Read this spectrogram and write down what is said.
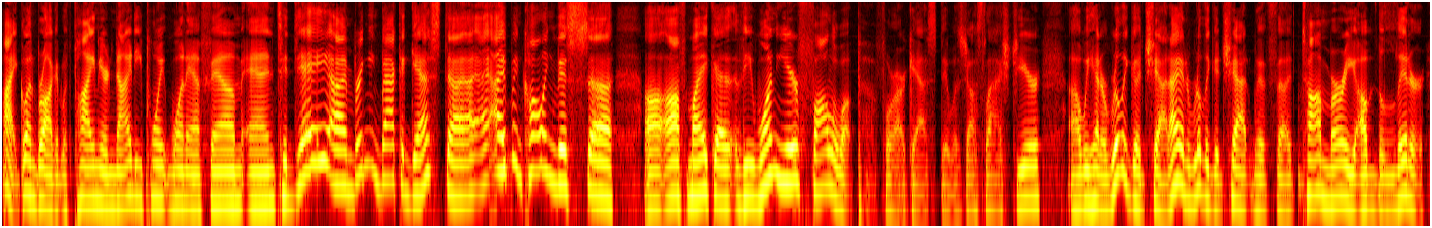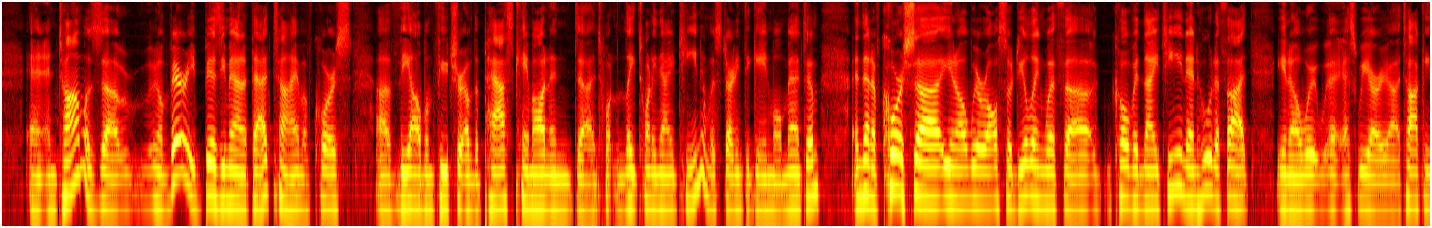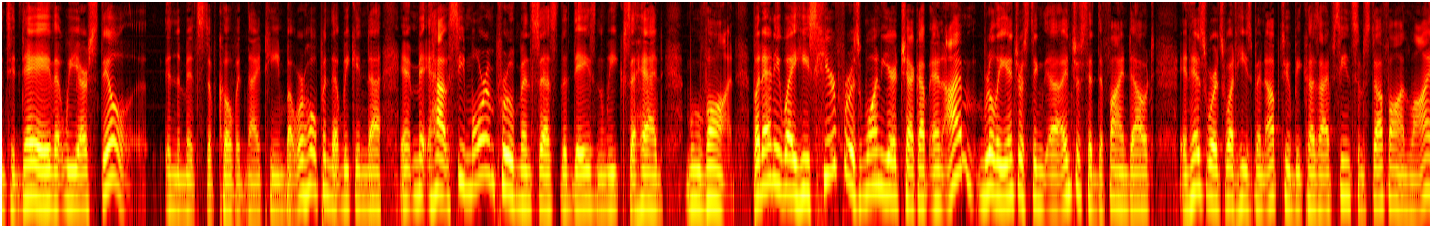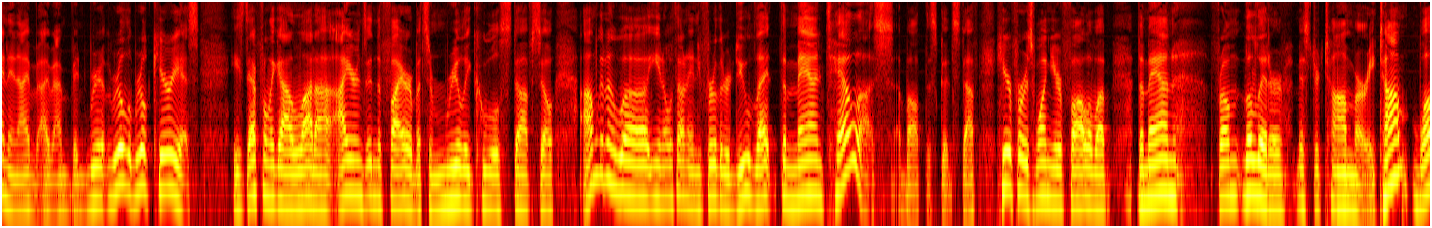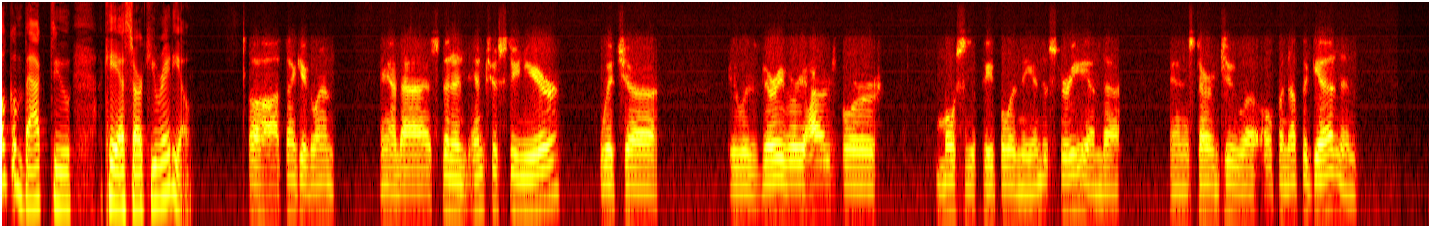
Hi, Glen Braget with Pioneer 90.1 FM. And today I'm bringing back a guest. Uh, I, have been calling this uh, uh, off mic uh, the one year follow up for our guest. It was just last year. Uh, we had a really good chat. I had a really good chat with uh, Tom Murray of The Litter. And, and Tom was uh, you know very busy man at that time. Of course, uh, the album Future of the Past came out in uh, tw- late 2019 and was starting to gain momentum. And then, of course, uh, you know we were also dealing with uh, COVID 19. And who would have thought, you know, we, as we are uh, talking today, that we are still in the midst of COVID nineteen. But we're hoping that we can uh, have see more improvements as the days and weeks ahead move on. But anyway, he's here for his one year checkup, and I'm really interesting uh, interested to find out, in his words, what he's been up to because I've seen some stuff online, and I've I've, I've been re- real real curious he's definitely got a lot of irons in the fire, but some really cool stuff. So I'm going to, uh, you know, without any further ado, let the man tell us about this good stuff. Here for his one year follow up, the man from the litter, Mr. Tom Murray. Tom, welcome back to KSRQ Radio. Oh, thank you, Glenn. And uh, it's been an interesting year, which uh, it was very, very hard for most of the people in the industry. And uh, and it's starting to uh, open up again, and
